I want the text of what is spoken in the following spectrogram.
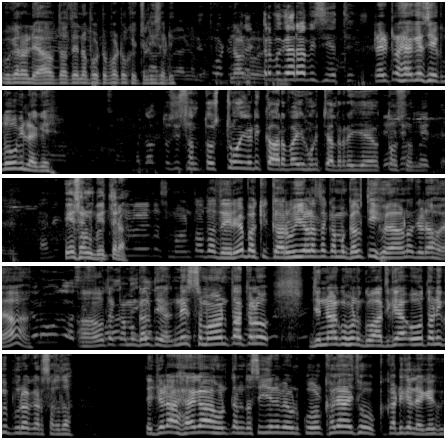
ਵਗੈਰਾ ਲਿਆ ਆਪਦਾ ਤੇ ਨਾ ਫੋਟੋ ਫੋਟੋ ਖਿੱਚ ਲਈ ਸਾਡੀ। ਟਰੈਕਟਰ ਵਗੈਰਾ ਵੀ ਸੀ ਇੱਥੇ? ਟਰੈਕਟਰ ਹੈਗੇ ਸੀ ਇੱਕ ਦੋ ਵੀ ਲੈ ਗਏ। ਮਤਲਬ ਤੁਸੀਂ ਸੰਤੁਸ਼ਟ ਹੋ ਜਿਹੜੀ ਕਾਰਵਾਈ ਹੁਣ ਚੱਲ ਰਹੀ ਹੈ ਉਤੋਂ ਸੁਣ ਇਹ ਸਾਨੂੰ ਬਿਹਤਰ ਆ। ਇਹ ਤਾਂ ਸਮਾਨ ਤਾਂ ਉਹਦਾ ਦੇ ਰਿਹਾ ਬਾਕੀ ਕਾਰਵਾਈ ਵਾਲਾ ਤਾਂ ਕੰਮ ਗਲਤੀ ਹੋਇਆ ਨਾ ਜਿਹੜਾ ਹੋਇਆ। ਹਾਂ ਉਹ ਤਾਂ ਕੰਮ ਗਲਤੀ ਆ। ਨਹੀਂ ਸਮਾਨ ਤਾਂ ਚਲੋ ਜਿੰਨਾ ਕੋ ਹੁਣ ਗਵਾਚ ਗਿਆ ਉਹ ਤਾਂ ਨਹੀਂ ਕੋਈ ਪੂਰਾ ਕਰ ਸਕਦਾ। ਤੇ ਜਿਹੜਾ ਹੈਗਾ ਹੁਣ ਤੁਹਾਨੂੰ ਦੱਸੀ ਜਿਹਨੇ ਹੁਣ ਕੋਲ ਖੜਿਆ ਇਥੋਂ ਕੱਢ ਕੇ ਲੈ ਗਏ ਕੋਈ।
